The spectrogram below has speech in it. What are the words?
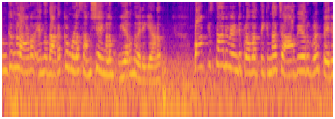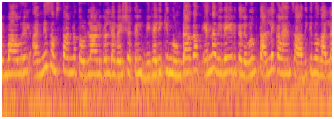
അംഗങ്ങളാണോ എന്നതടക്കമുള്ള സംശയങ്ങളും ഉയർന്നു വരികയാണ്. പാകിസ്ഥാന് വേണ്ടി പ്രവർത്തിക്കുന്ന ചാവേറുകൾ പെരുമ്പാവൂരിൽ അന്യസംസ്ഥാന തൊഴിലാളികളുടെ വേഷത്തിൽ വിഹരിക്കുന്നുണ്ടാകാം എന്ന വിലയിരുത്തലുകളും തള്ളിക്കളയാൻ സാധിക്കുന്നതല്ല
